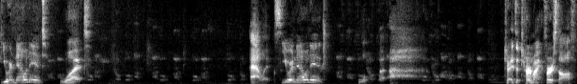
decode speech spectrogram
You are now an ant. What? Alex. You are now an ant. Well, uh, it's a termite, first off.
